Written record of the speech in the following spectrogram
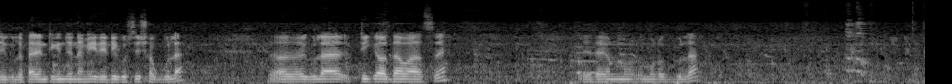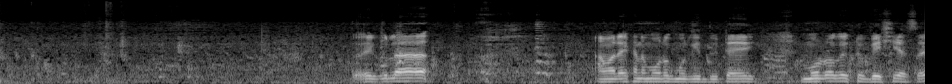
এইগুলো প্যারেন্টিং এর জন্য আমি রেডি করছি সবগুলা। এগুলা টিকাও দেওয়া আছে। দেখেন মোরগগুলা। তো এগুলা, আমার এখানে মোরগ মুরগি দুইটাই, মোরগ একটু বেশি আছে।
